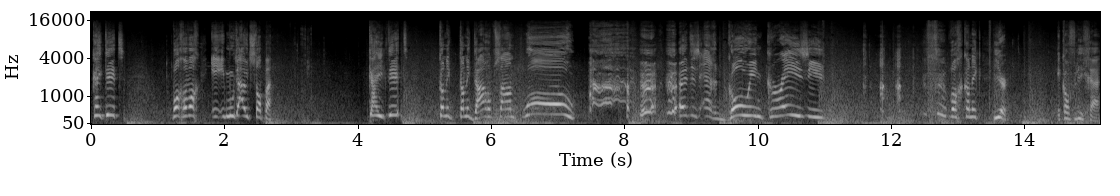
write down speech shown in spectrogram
Kijk dit. Wacht, wacht. Ik, moet uitstappen. Kijk dit. Kan ik, kan ik daarop staan? Wow. Het is echt going crazy. Wacht, kan ik... Hier. Ik kan vliegen.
